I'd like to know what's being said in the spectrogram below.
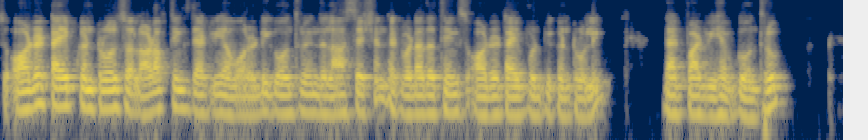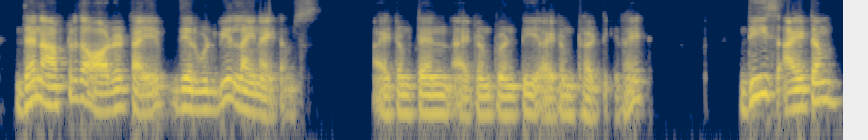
So order type controls a lot of things that we have already gone through in the last session that what are the things order type would be controlling. That part we have gone through. Then after the order type, there would be line items. Item 10, item 20, item 30, right? These item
